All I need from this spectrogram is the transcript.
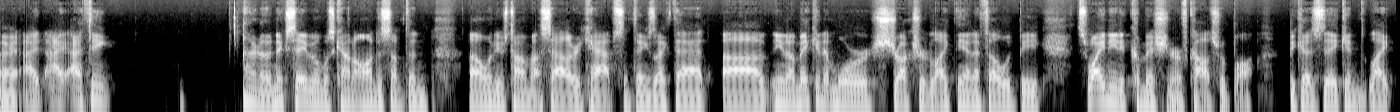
All right. I, I, I think I don't know. Nick Saban was kind of onto something uh, when he was talking about salary caps and things like that. Uh, you know, making it more structured like the NFL would be. That's why you need a commissioner of college football because they can like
